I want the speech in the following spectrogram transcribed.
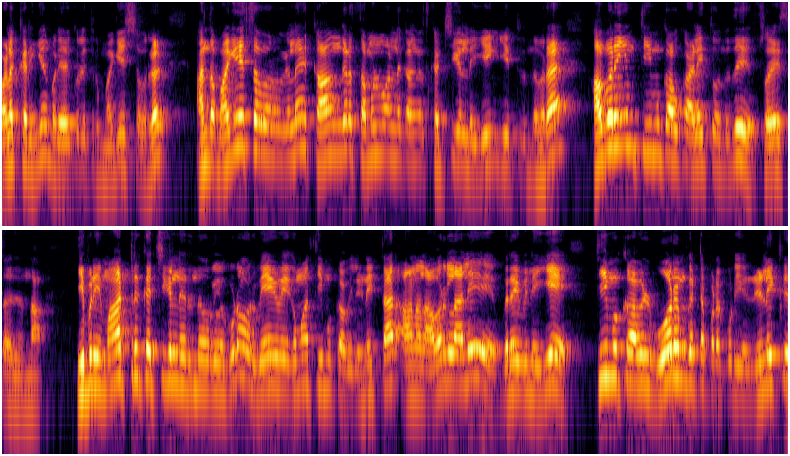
வழக்கறிஞர் மரியாதைக்குரிய திரு மகேஷ் அவர்கள் அந்த மகேஷ் அவர்களை காங்கிரஸ் தமிழ் மாநில காங்கிரஸ் கட்சிகளில் இயங்கிட்டு இருந்தவரை அவரையும் திமுகவுக்கு அழைத்து வந்தது சுரேஷ் ராஜன் தான். இப்படி மாற்று கட்சிகளில் இருந்தவர்களை கூட அவர் வேக வேகமாக திமுகவில் இணைத்தார். ஆனால் அவர்களாலே விரைவிலேயே திமுகவில் ஓரம் கட்டப்படக்கூடிய நிலைக்கு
